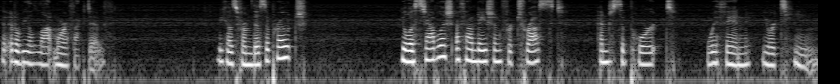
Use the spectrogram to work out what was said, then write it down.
that it'll be a lot more effective. Because from this approach, you'll establish a foundation for trust and support within your team.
